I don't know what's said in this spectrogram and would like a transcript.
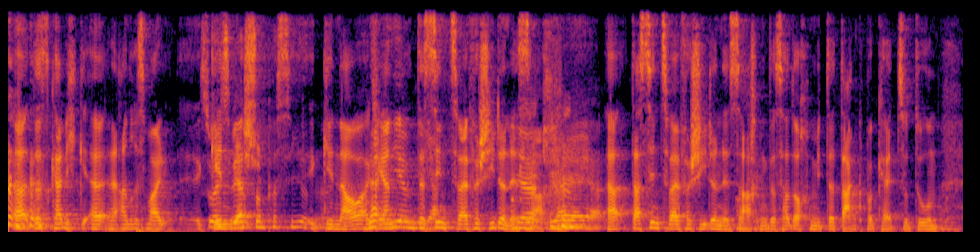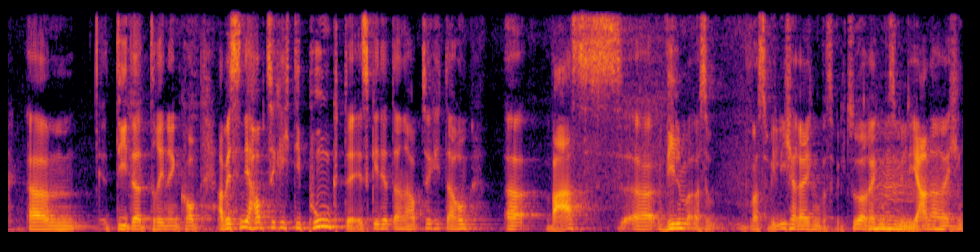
Äh, das kann ich äh, ein anderes Mal so als wäre es schon passiert. Ne? Genau erklären. Das sind zwei verschiedene ja. Sachen. Ja, ja, äh, das sind zwei verschiedene Sachen. Das hat auch mit der Dankbarkeit zu tun, ähm, die da drinnen kommt. Aber es sind ja hauptsächlich die Punkte. Es geht ja dann hauptsächlich darum, was will man, also was will ich erreichen, was willst du erreichen, was will Jan erreichen.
